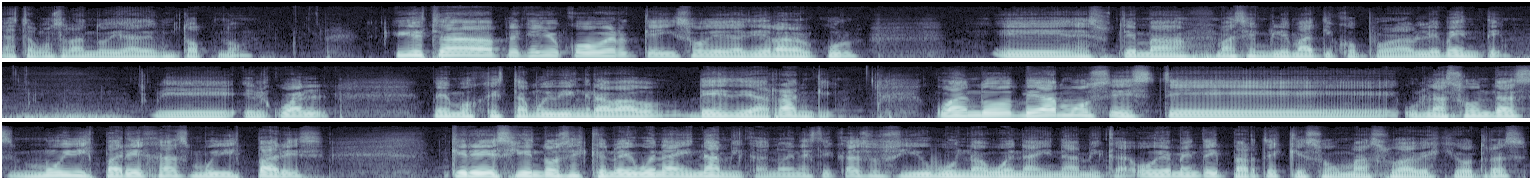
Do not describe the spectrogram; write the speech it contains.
estamos hablando ya de un top, ¿no? Y este pequeño cover que hizo de Daniel Alarcourt, eh, de su tema más emblemático probablemente, eh, el cual vemos que está muy bien grabado desde arranque. Cuando veamos este, unas ondas muy disparejas, muy dispares, quiere decir entonces que no hay buena dinámica, ¿no? En este caso sí hubo una buena dinámica. Obviamente hay partes que son más suaves que otras.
